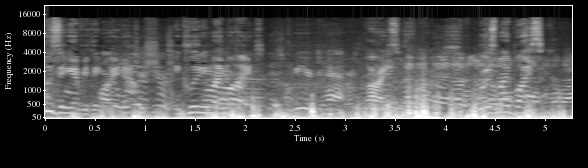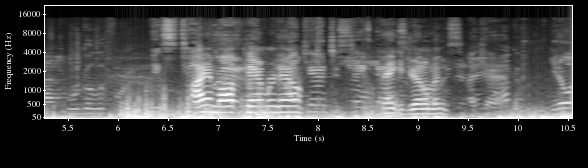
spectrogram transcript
losing everything right now? Including my mind. I'll get your. All right, so where's my bicycle? We'll go look for it. It's 10 I am off camera now. I can't just take that Thank you, gentlemen. I can't. You know what?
